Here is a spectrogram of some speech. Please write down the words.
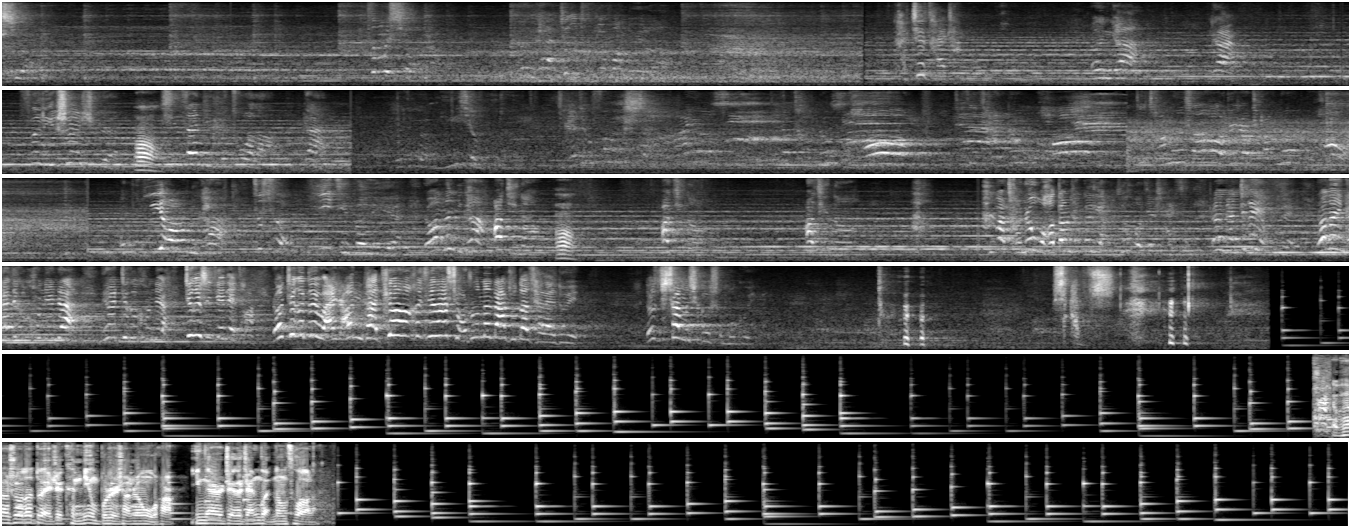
小，这么小呢？你看这个图就放对了，看这才长征五号。然后你看，你看，分离顺序啊新三体分错了，你看，这个明显不对。你看这个放的啥呀？这叫长征五号，这叫长征五号，这长征三号，这叫长征五号。不一样，你看，那你看二级呢？啊，二级呢？二级呢？是把长征五号当成个两级火箭啥意思？然后你看这个也不对，然后呢，你看这个空间站，你看这个空间站，这个是节点层，然后这个对完，然后你看天王和星的小数那大数的才来对，然后这上面是个什么鬼？傻逼！有朋友说的对，这肯定不是长征五号，应该是这个展馆弄错了。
